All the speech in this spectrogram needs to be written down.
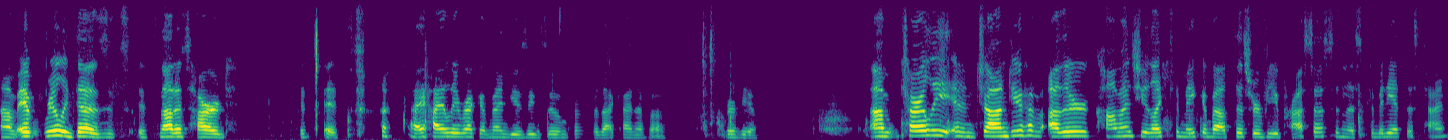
um, it really does. It's it's not as hard. It, it's i highly recommend using zoom for, for that kind of a review. Um, charlie and john do you have other comments you'd like to make about this review process in this committee at this time?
